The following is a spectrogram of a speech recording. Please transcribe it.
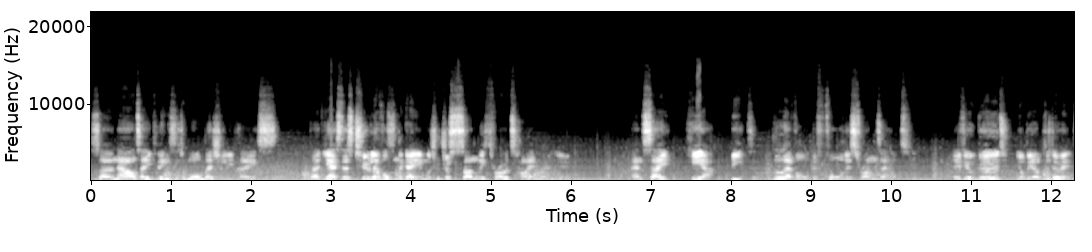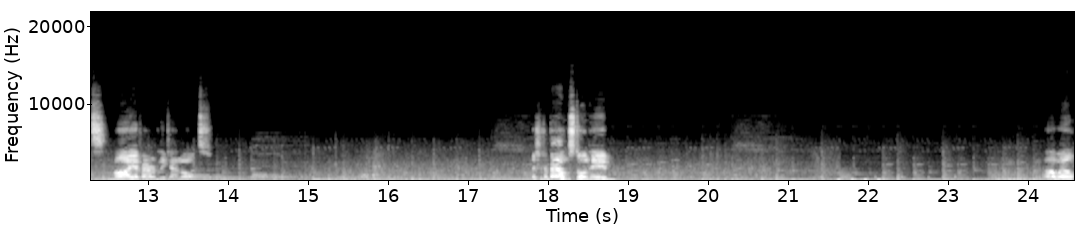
So now I'll take things at a more leisurely pace. But yes, there's two levels in the game which will just suddenly throw a timer at you. And say, here, beat the level before this runs out. If you're good, you'll be able to do it. I apparently cannot. I should have bounced on him. Oh well.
